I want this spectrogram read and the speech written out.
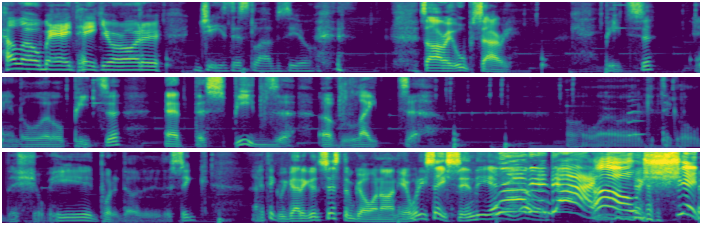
Hello, may I take your order? Jesus loves you. Sorry. Oops. Sorry. Pizza and a little pizza at the speeds of light. I'll uh, can take a little dish over here and put it in the sink. I think we got a good system going on here. What do you say, Cindy? Hey, We're all gonna die! Oh shit!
